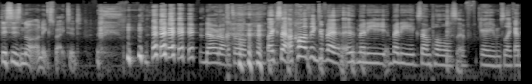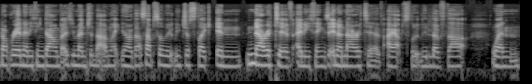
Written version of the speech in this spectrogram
This is not unexpected. no, not at all. Like I said, I can't think of it as many many examples of games. Like I'd not written anything down, but as you mentioned that, I'm like, you know, that's absolutely just like in narrative. Anything's in a narrative. I absolutely love that when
